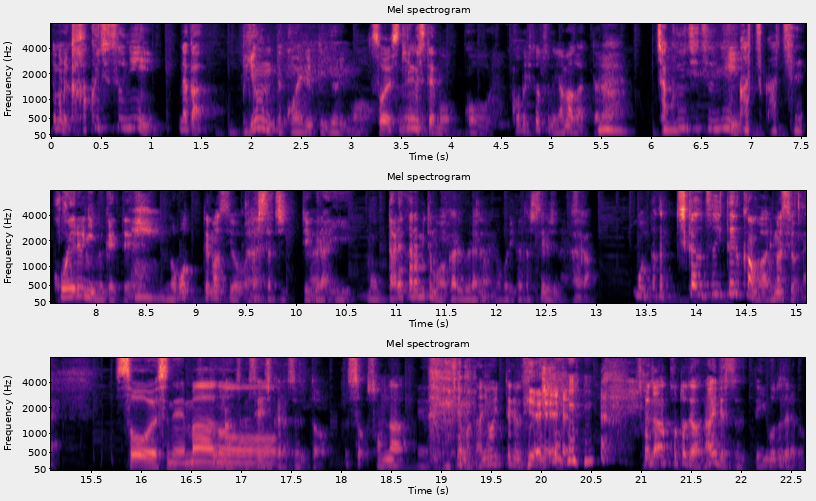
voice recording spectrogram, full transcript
でも、ね、確実に、なんか、ビュンって超えるっていうよりも、そうですね。キングスでも、こう、この一つの山があったら、着実に、コツコツ。超えるに向けて、登ってますよ、私たちっていうぐらい、もう誰から見てもわかるぐらいの登り方してるじゃないですか。もう、なんか近づいてる感はありますよね。そうですね。まあ、あの選手からすると、そ、そんな、えー、内山何を言ってるんですか？そんなことではないですっていうことであれば、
